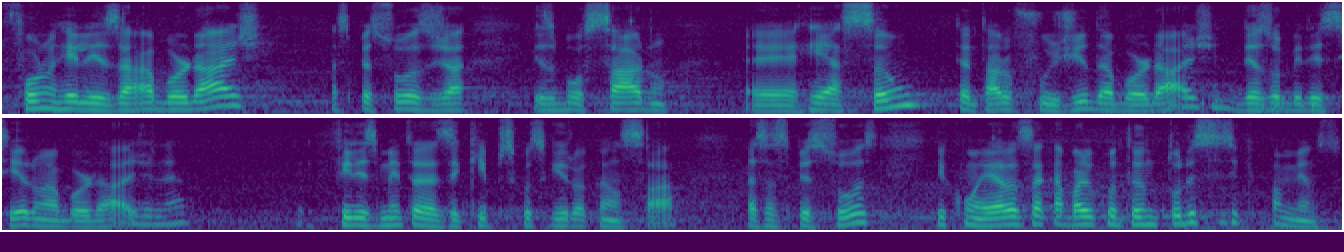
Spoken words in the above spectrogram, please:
Foram realizar a abordagem, as pessoas já esboçaram é, reação, tentaram fugir da abordagem, desobedeceram a abordagem, né? Felizmente as equipes conseguiram alcançar essas pessoas e com elas acabaram encontrando todos esses equipamentos.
